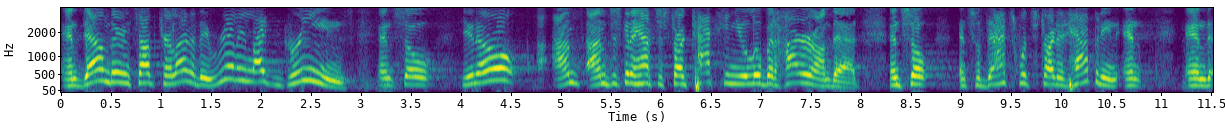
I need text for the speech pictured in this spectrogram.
And down there in South Carolina, they really like greens. And so, you know, I'm, I'm just going to have to start taxing you a little bit higher on that. And so, and so that's what started happening. And, and,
